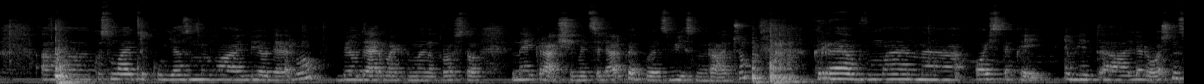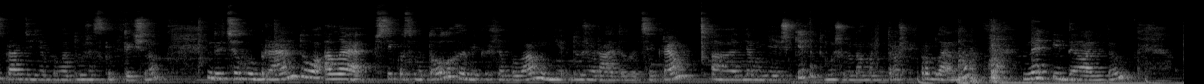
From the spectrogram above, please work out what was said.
Косметику я змиваю біодерму. Біодерма, як на мене, просто найкраща міцелярка, яку я, звісно, раджу. Крем в мене ось такий від Roche. Насправді я була дуже скептична до цього бренду, але всі косметологи, в яких я була, мені дуже радили цей крем для моєї шкіри, тому що вона в мене трошки проблемна, не ідеальна.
